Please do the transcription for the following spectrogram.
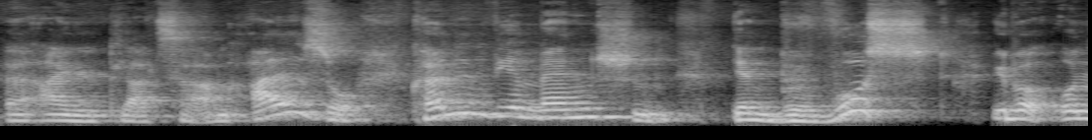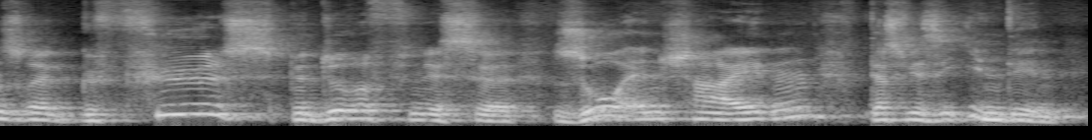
äh, einen Platz haben? Also können wir Menschen denn bewusst über unsere Gefühlsbedürfnisse so entscheiden, dass wir sie in den,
